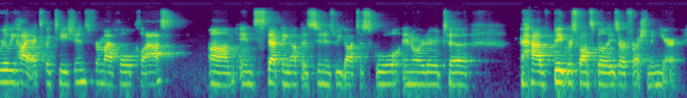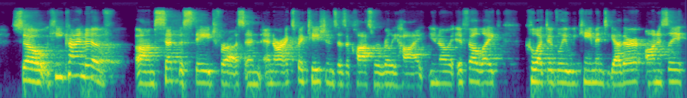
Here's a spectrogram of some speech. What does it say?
really high expectations for my whole class um, in stepping up as soon as we got to school in order to have big responsibilities our freshman year. So he kind of um, set the stage for us, and and our expectations as a class were really high. You know, it felt like collectively we came in together. Honestly,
